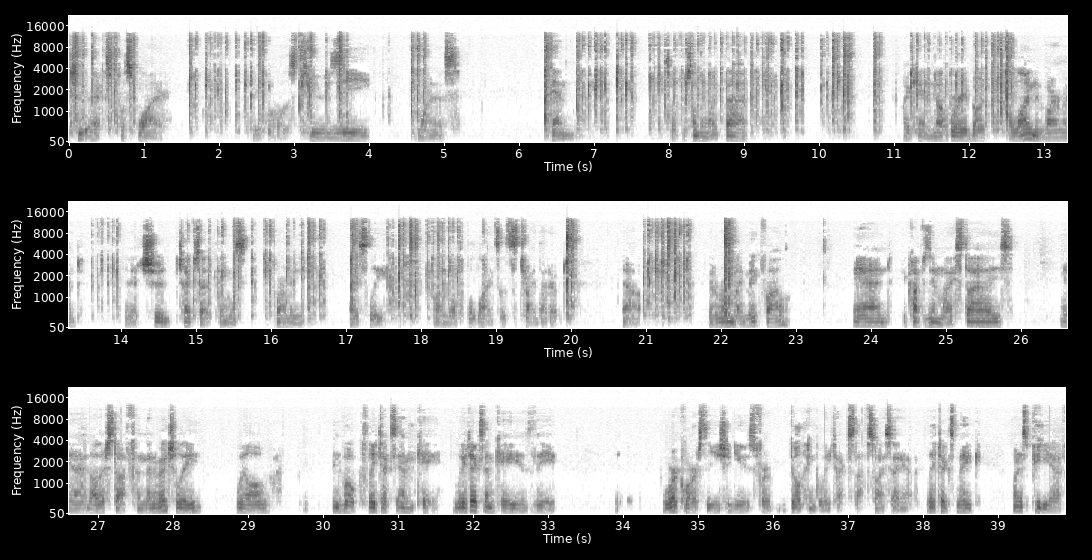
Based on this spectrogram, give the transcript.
2x plus y equals 2z minus n. So for something like that, I can not worry about align environment, and it should typeset things for me nicely on multiple lines. Let's try that out. Now, I'm going to run my makefile, and it copies in my styles and other stuff, and then eventually we'll invoke latexmk. Latex mk is the workhorse that you should use for building latex stuff. So I say uh, latex make minus PDF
